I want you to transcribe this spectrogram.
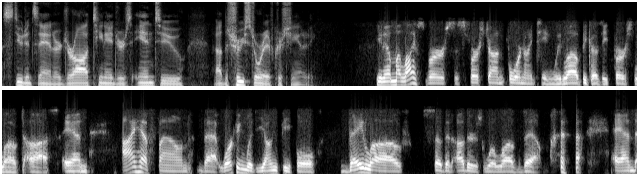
students in or draw teenagers into uh, the true story of Christianity? You know, my life's verse is First John four nineteen. We love because He first loved us, and I have found that working with young people, they love so that others will love them. and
